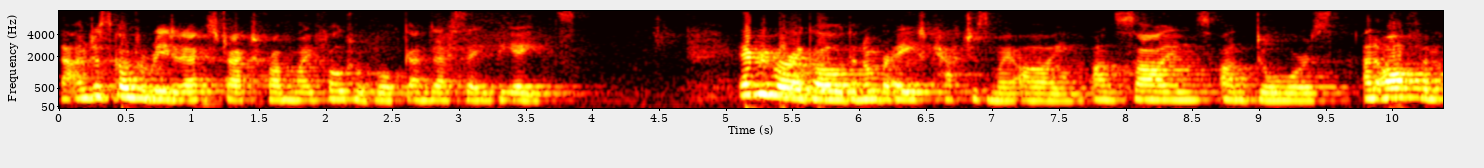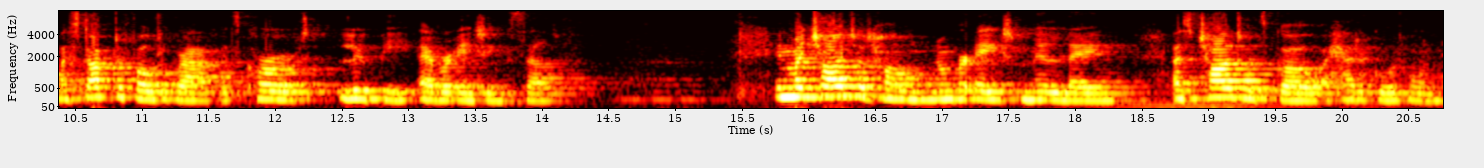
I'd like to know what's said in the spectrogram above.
I'm just going to read an extract from my photo book and essay, The Eights. Everywhere I go, the number eight catches my eye, on signs, on doors, and often I stop to photograph its curved, loopy, ever-eighting self. In my childhood home, number eight, Mill Lane, as childhoods go, I had a good one.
